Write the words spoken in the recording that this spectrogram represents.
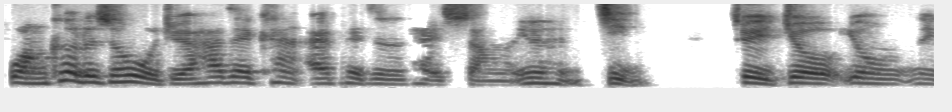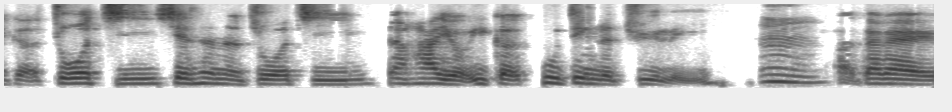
网课的时候，我觉得他在看 iPad 真的太伤了，因为很近，所以就用那个桌机，先生的桌机，让他有一个固定的距离，嗯，呃，大概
